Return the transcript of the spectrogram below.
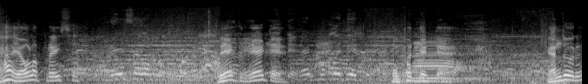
ஆ எவ்வளோ ப்ரைஸு ரேட்டு ரேட்டு முப்பத்தெட்டு எந்த ஊர்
